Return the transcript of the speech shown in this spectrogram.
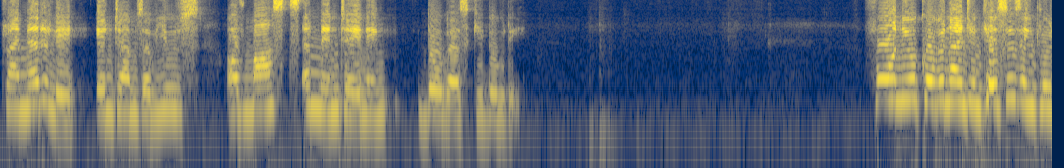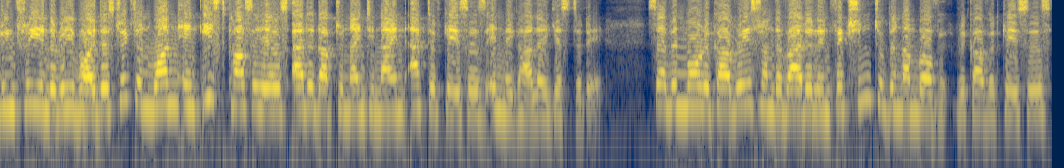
primarily in terms of use of masks and maintaining do gaz ki duri. Four new COVID-19 cases, including three in the Ri-Bhoi district and one in East Khasi Hills, added up to 99 active cases in Meghalaya yesterday. Seven more recoveries from the viral infection took the number of recovered cases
